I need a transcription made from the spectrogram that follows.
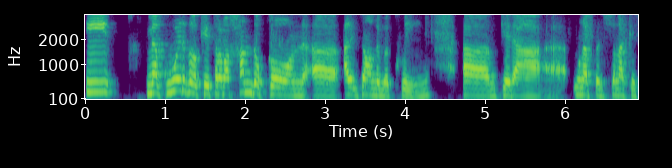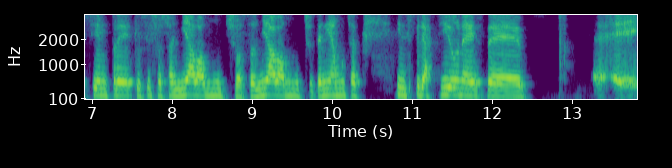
Y me acuerdo que trabajando con ah, Alexander McQueen, ah, que era ah, una persona que siempre, que se soñaba mucho, soñaba mucho, tenía muchas inspiraciones de... eh,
